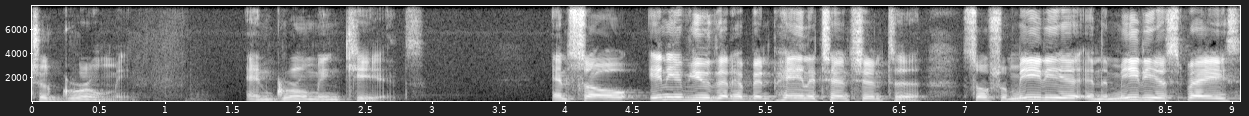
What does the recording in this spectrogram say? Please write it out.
to grooming and grooming kids. And so, any of you that have been paying attention to social media in the media space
